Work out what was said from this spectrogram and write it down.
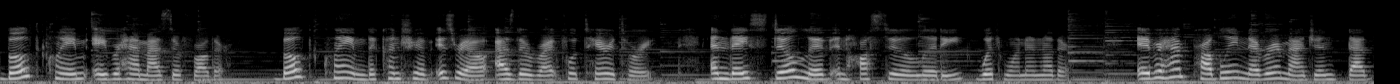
Both claim Abraham as their father. Both claim the country of Israel as their rightful territory, and they still live in hostility with one another. Abraham probably never imagined that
